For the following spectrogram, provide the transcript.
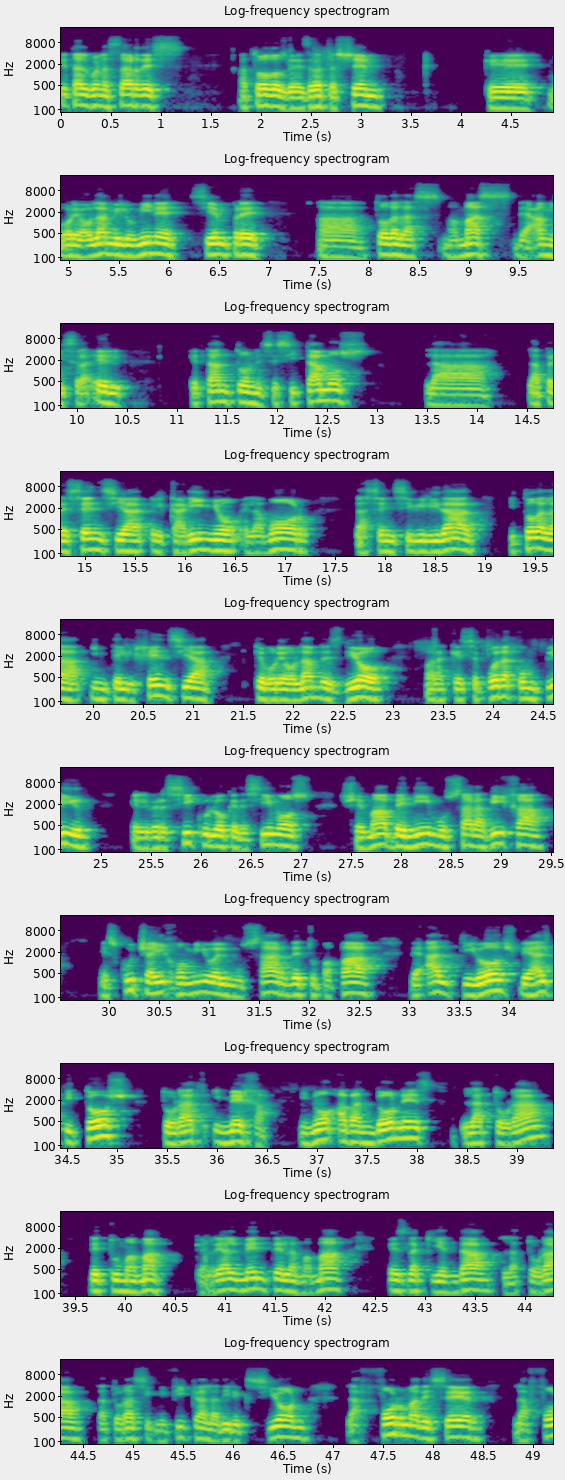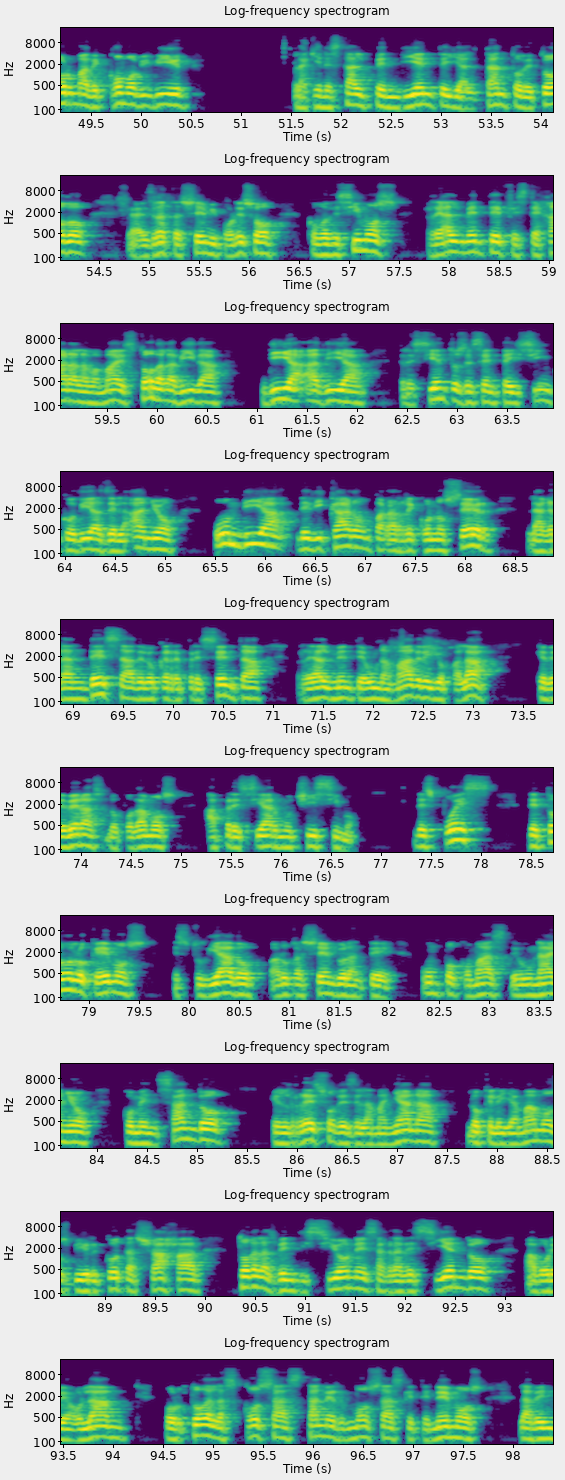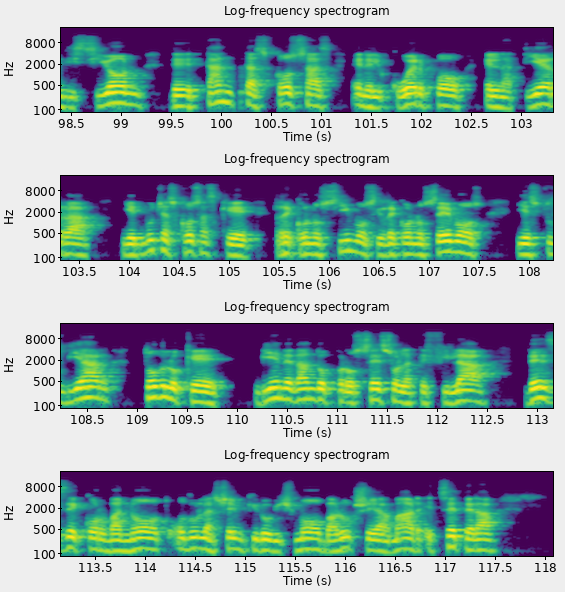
¿Qué tal? Buenas tardes a todos. Bezrat Hashem. Que Boreolam ilumine siempre a todas las mamás de Am Israel que tanto necesitamos la, la presencia, el cariño, el amor, la sensibilidad y toda la inteligencia que Boreolam les dio para que se pueda cumplir el versículo que decimos Shema Beni Musar Abija Escucha, hijo mío, el musar de tu papá, de altirosh, de altitosh, Torat y Meja, y no abandones la Torah de tu mamá, que realmente la mamá es la quien da la Torah. La Torah significa la dirección, la forma de ser, la forma de cómo vivir, la quien está al pendiente y al tanto de todo. y por eso, como decimos, realmente festejar a la mamá es toda la vida, día a día, 365 días del año. Un día dedicaron para reconocer la grandeza de lo que representa realmente una madre y ojalá que de veras lo podamos apreciar muchísimo. Después de todo lo que hemos estudiado, Baruch Hashem, durante un poco más de un año, comenzando el rezo desde la mañana lo que le llamamos Birkota Shahar, todas las bendiciones, agradeciendo a Boreolam por todas las cosas tan hermosas que tenemos, la bendición de tantas cosas en el cuerpo, en la tierra y en muchas cosas que reconocimos y reconocemos y estudiar todo lo que viene dando proceso la tefilá, desde Korbanot, Odul Hashem Kirubishmo, Baruch Sheamar, etc.,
